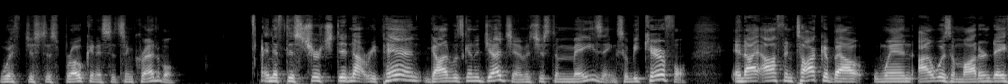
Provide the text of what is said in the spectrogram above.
with just this brokenness. It's incredible. And if this church did not repent, God was going to judge them. It's just amazing. So be careful. And I often talk about when I was a modern day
